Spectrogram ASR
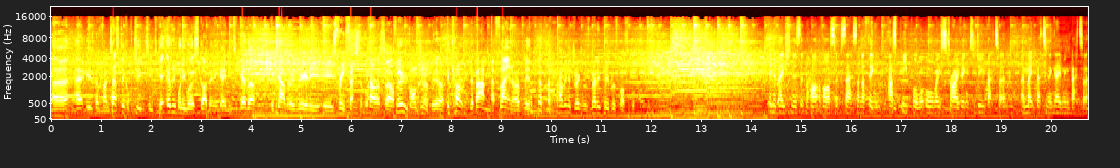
Uh, uh, it's a fantastic opportunity to get everybody who works Sky Betting Gaming together. The gathering really is free festival. Carousel. Food, culture, beer, The curry, the band, a flying aeroplane. Having a drink with as many people as possible. Innovation is at the heart of our success, and I think as people, we're always striving to do better and make betting and gaming better.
